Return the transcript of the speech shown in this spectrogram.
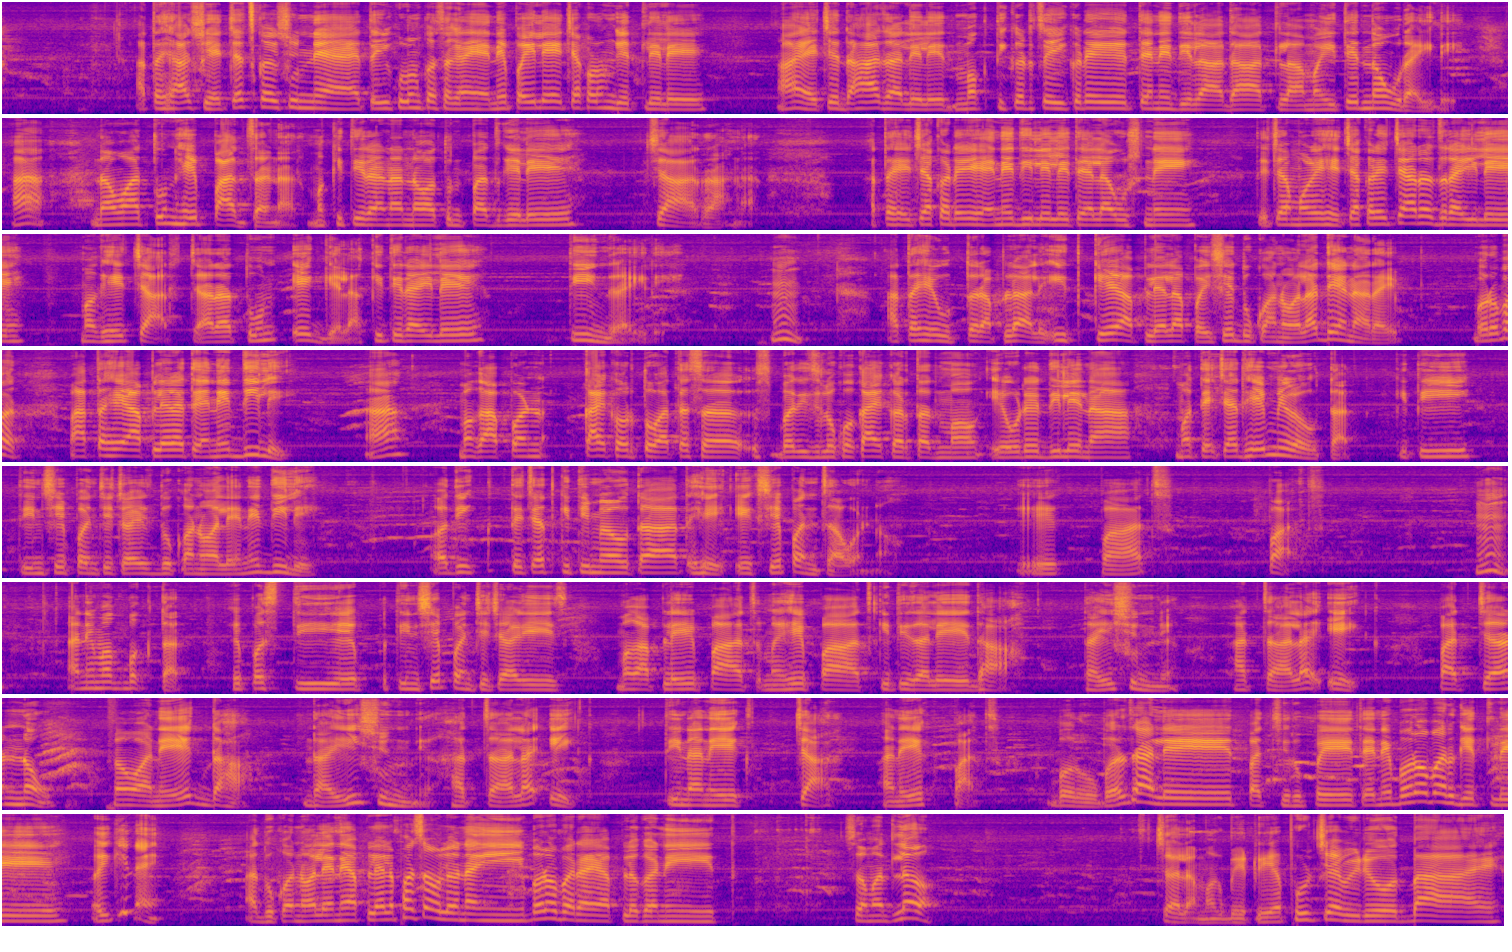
आता ह्या ह्याच्याच काही शून्य आहे तर इकडून कसं काय? याने पहिले याच्याकडून घेतलेले. हां याचे दहा झालेले आहेत. मग तिकडचं इकडे त्याने दिला दहातला मग इथे नऊ राहिले. हां नवातून हे पाच जाणार. मग किती राहणार? नवातून पाच गेले चार राहणार. आता ह्याच्याकडे ह्याने दिलेले त्याला उष्णे. त्याच्यामुळे ह्याच्याकडे चारच राहिले. मग हे चार चारातून एक गेला. किती राहिले? तीन राहिले. आता हे उत्तर आपलं आलं. इतके आपल्याला पैसे दुकानवाला देणार आहे बरोबर? मग आता हे आपल्याला त्याने दिले. हां? मग आपण काय करतो? आता स बरीच लोक काय करतात मग? एवढे दिले ना मग त्याच्यात हे मिळवतात. किती? तीनशे पंचेचाळीस दुकानवाल्याने दिले. अधिक त्याच्यात किती मिळवतात? हे एकशे पंचावन्न. एक पाच पाच. आणि मग बघतात. हे पस्ती हे तीनशे पंचेचाळीस मग आपले हे पाच मग हे पाच किती झाले? दहा. दहाही शून्य. हातचा आला एक. पाच चार नऊ. नऊ आणि एक दहा. दहाही शून्य. हातचा आला एक. तीन आणि एक चार. आणि एक पाच. बरोबर झालेत. पाचशे रुपये त्याने बरोबर घेतले. आहे की नाही? दुकानवाल्याने आपल्याला फसवलं नाही. बरोबर आहे आपलं गणित. समजलं? चला मग भेटूया पुढच्या व्हिडिओत. बाय.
